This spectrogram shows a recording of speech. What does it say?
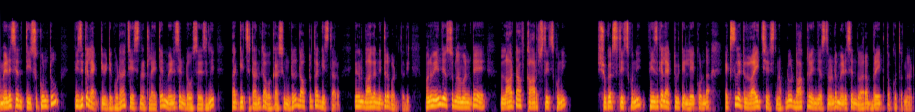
మెడిసిన్ తీసుకుంటూ ఫిజికల్ యాక్టివిటీ కూడా చేసినట్లయితే మెడిసిన్ డోసేజ్ని తగ్గించడానికి అవకాశం ఉంటుంది. డాక్టర్ తగ్గిస్తారు. ఎందుకంటే బాగా నిద్ర పడుతుంది. మనం ఏం చేస్తున్నామంటే లాట్ ఆఫ్ కార్బ్స్ తీసుకుని షుగర్స్ తీసుకుని ఫిజికల్ యాక్టివిటీ లేకుండా ఎక్సలేటర్ రైజ్ చేసినప్పుడు డాక్టర్ ఏం చేస్తున్నాడంటే మెడిసిన్ ద్వారా బ్రేక్ తొక్కుతున్నాడు.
